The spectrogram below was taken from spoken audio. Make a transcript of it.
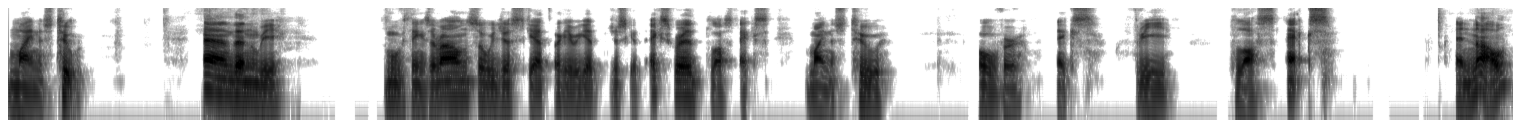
minus 2. And then we move things around, so we just get, okay, we get just get x squared plus x minus 2 over x 3 plus x. And now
